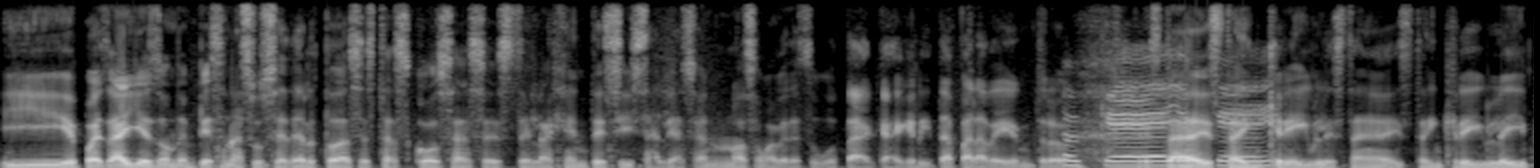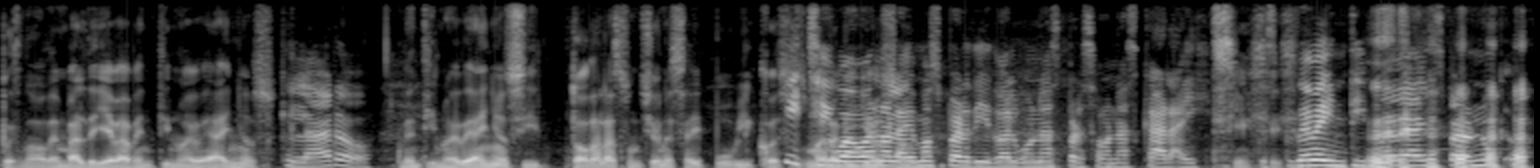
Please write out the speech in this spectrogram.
Y pues ahí es donde empiezan a suceder todas estas cosas. Este, la gente sí sale, o sea, no se mueve de su butaca, grita para adentro. Ok, está, está increíble, está, está increíble. Y pues no, Denvalde lleva 29 años. Claro. 29 años y todas las funciones hay público. Eso Y es Chihuahua no la hemos perdido algunas personas, caray. Sí, Después sí. de 29 años, pero nunca,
